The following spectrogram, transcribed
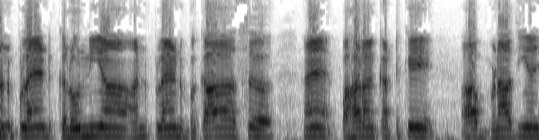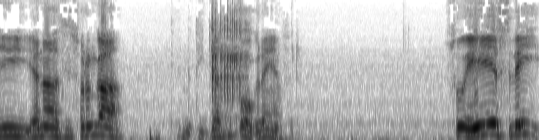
ਅਨਪਲੈਨਡ ਕਲੋਨੀਆਂ ਅਨਪਲੈਨਡ ਵਿਕਾਸ, ਹੈ, ਪਹਾੜਾਂ ਕੱਟ ਕੇ ਆ ਬਣਾਤੀਆਂ ਜੀ, ਹੈ ਨਾ, ਅਸੀਂ ਸੁਰੰਗਾ। ਨਤੀਜਾ ਅਸੀਂ ਭੋਗ ਰਹੇ ਹਾਂ ਫਿਰ। ਸੋ ਇਸ ਲਈ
